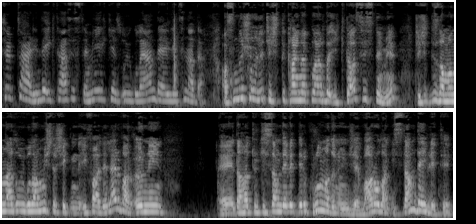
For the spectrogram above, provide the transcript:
Türk tarihinde iktidar sistemini ilk kez uygulayan devletin adı. Aslında şöyle çeşitli kaynaklarda iktidar sistemi çeşitli zamanlarda uygulanmıştır şeklinde ifadeler var. Örneğin e, daha Türk İslam devletleri kurulmadan önce var olan İslam devleti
